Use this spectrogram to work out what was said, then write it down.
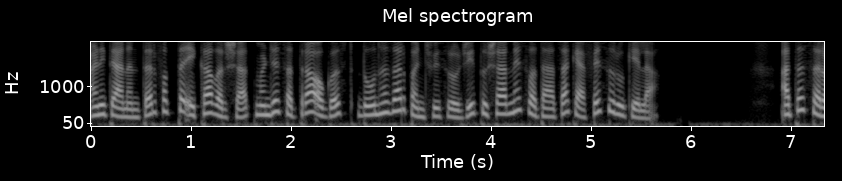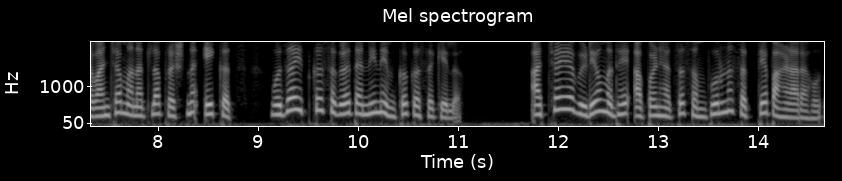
आणि त्यानंतर फक्त एका वर्षात म्हणजे सतरा ऑगस्ट दोन हजार पंचवीस रोजी तुषारने स्वतःचा कॅफे सुरू केला. आता सर्वांच्या मनातला प्रश्न एकच वजा इतकं सगळं त्यांनी नेमकं कसं केलं? आजच्या या व्हिडिओमध्ये आपण ह्याचं संपूर्ण सत्य पाहणार आहोत.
